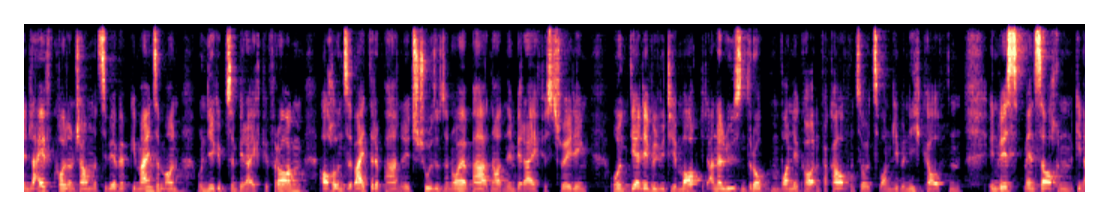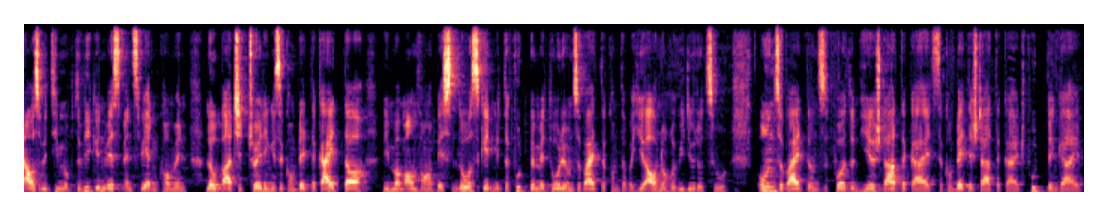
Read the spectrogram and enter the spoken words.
den Live-Call und schauen wir uns die Werbep gemeinsam an und hier gibt es einen Bereich für Fragen. Auch unser weiterer Partner, jetzt Jules, unser neuer Partner, hat einen Bereich fürs Trading und der, der will wird hier Marktanalysen droppen, wann ihr Karten verkaufen sollt, wann lieber nicht kaufen. Investmentsachen, genauso wie Team of the Week Investments werden kommen. Low Budget Trading ist ein kompletter Guide da, wie man am Anfang am besten losgeht mit der Football-Methode und so weiter. Kommt aber hier auch noch ein Video dazu und so weiter und so fort. Und hier Starter Guides, der komplette Starter Guide, Football Guide,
